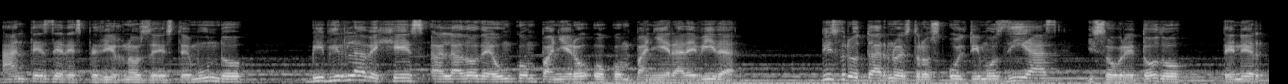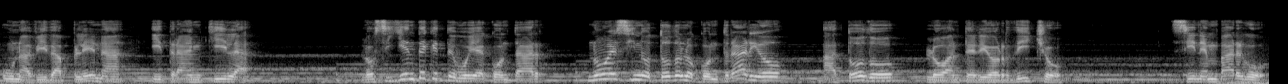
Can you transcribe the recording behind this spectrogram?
antes de despedirnos de este mundo, vivir la vejez al lado de un compañero o compañera de vida, disfrutar nuestros últimos días y sobre todo tener una vida plena y tranquila. Lo siguiente que te voy a contar no es sino todo lo contrario a todo lo anterior dicho. Sin embargo,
